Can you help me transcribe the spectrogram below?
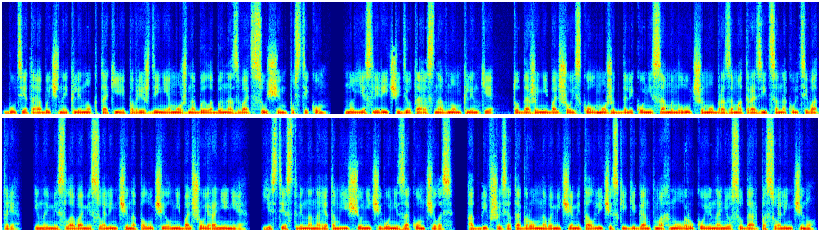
Будь это обычный клинок, такие повреждения можно было бы назвать сущим пустяком. Но если речь идет о основном клинке, то даже небольшой скол может далеко не самым лучшим образом отразиться на культиваторе. Иными словами Суалинчина получил небольшое ранение. Естественно на этом еще ничего не закончилось. Отбившись от огромного меча металлический гигант махнул рукой и нанес удар по Суалинчину.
